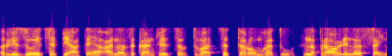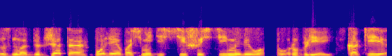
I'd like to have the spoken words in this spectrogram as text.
реализуется пятая, она заканчивается в 2022 году. Направлено с союзного бюджета более 86 миллионов рублей. Как и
